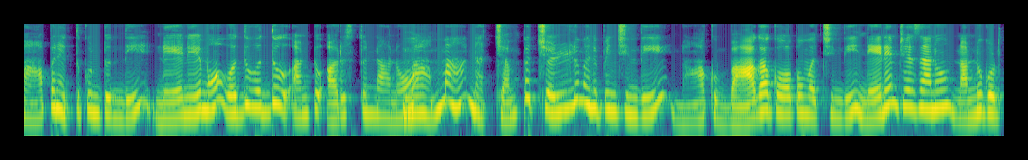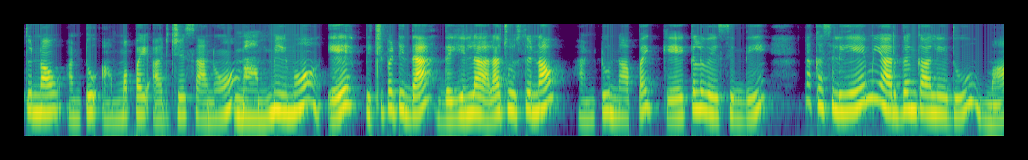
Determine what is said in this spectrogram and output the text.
పాపను ఎత్తుకుంటుంది నేనేమో వద్దు వద్దు అంటూ అరుస్తున్నాను. మా అమ్మ నా చెంప చెళ్ళు అనిపించింది నాకు బాగా కోపం వచ్చింది. నేనేం చేశాను? నన్ను కొడుతున్నావు అంటూ అమ్మపై అరిచేశాను. మా అమ్మేమో ఏ పిచ్చి పట్టిందా? దెయ్యంలా అలా చూస్తున్నావు? అంటూ నాపై కేకలు వేసింది. నాకు అసలు ఏమీ అర్థం కాలేదు. మా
